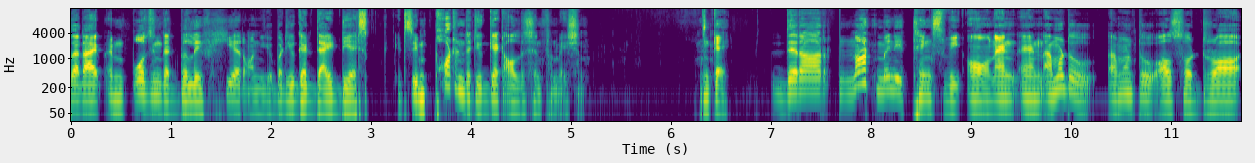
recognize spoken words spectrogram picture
that I'm imposing that belief here on you, but you get the idea. It's, it's important that you get all this information. Okay. There are not many things we own, and, and I want to I want to also draw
